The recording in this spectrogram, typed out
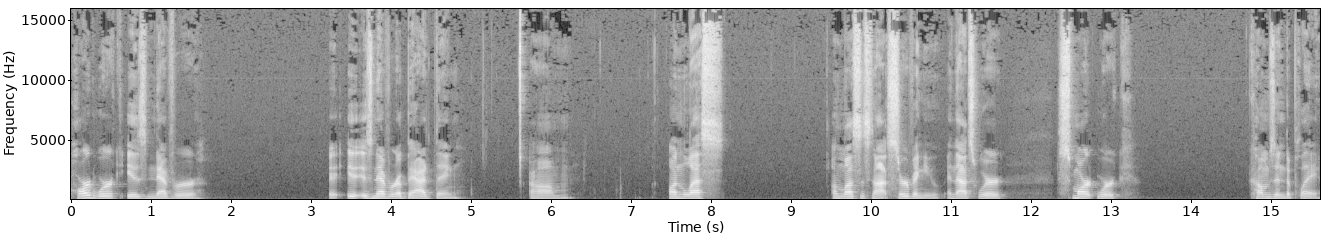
Hard work is never is never a bad thing um, unless unless it's not serving you and that's where smart work comes into play.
